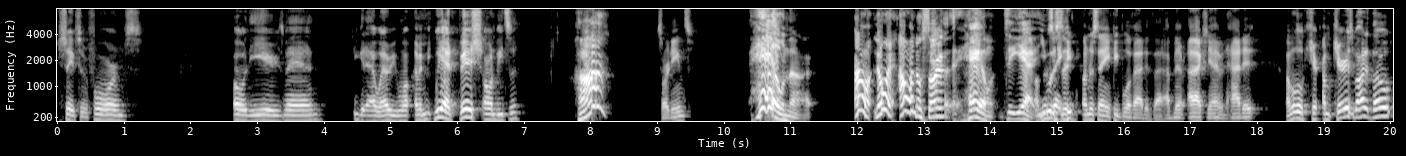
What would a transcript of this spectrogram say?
shapes and forms over the years, man. You can add whatever you want. I mean, we had fish on pizza, Huh? sardines. Hell nah. I don't know. I don't want no sorry. Hell, see, yeah, I'm you just, saying, say peop- I'm just saying people have added that. I've never, I actually haven't had it. I'm a little, cur- I'm curious about it though.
